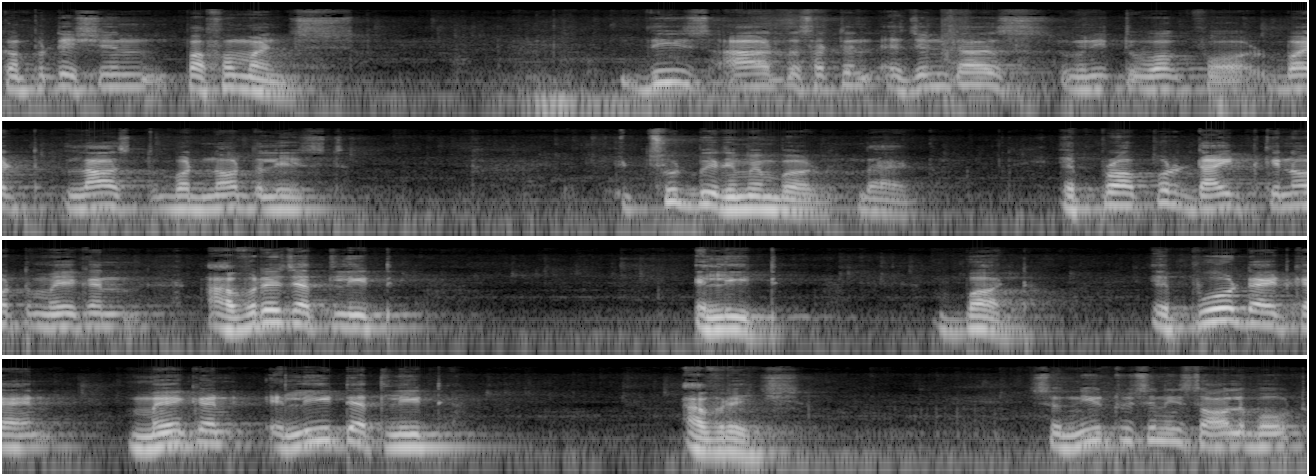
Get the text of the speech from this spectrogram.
competition performance. These are the certain agendas we need to work for, but last but not the least, it should be remembered that a proper diet cannot make an average athlete elite, but a poor diet can make an elite athlete average. So, nutrition is all about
